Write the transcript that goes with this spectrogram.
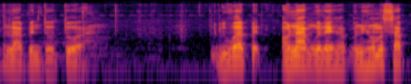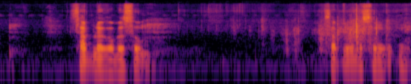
ปลาเป็นตัวตัว หรือว่าเป็นเอาน้ำก็ได้ครับ อันนี้เขามาสับสับแล้วก็ผสม สับแล้วก็ผสมกับนี่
